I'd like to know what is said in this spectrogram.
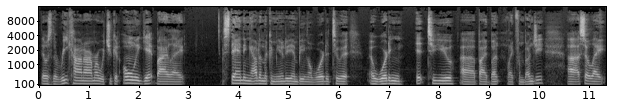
There was the recon armor, which you can only get by like standing out in the community and being awarded to it, awarding it to you uh, by Bun- like from Bungie. Uh, so like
